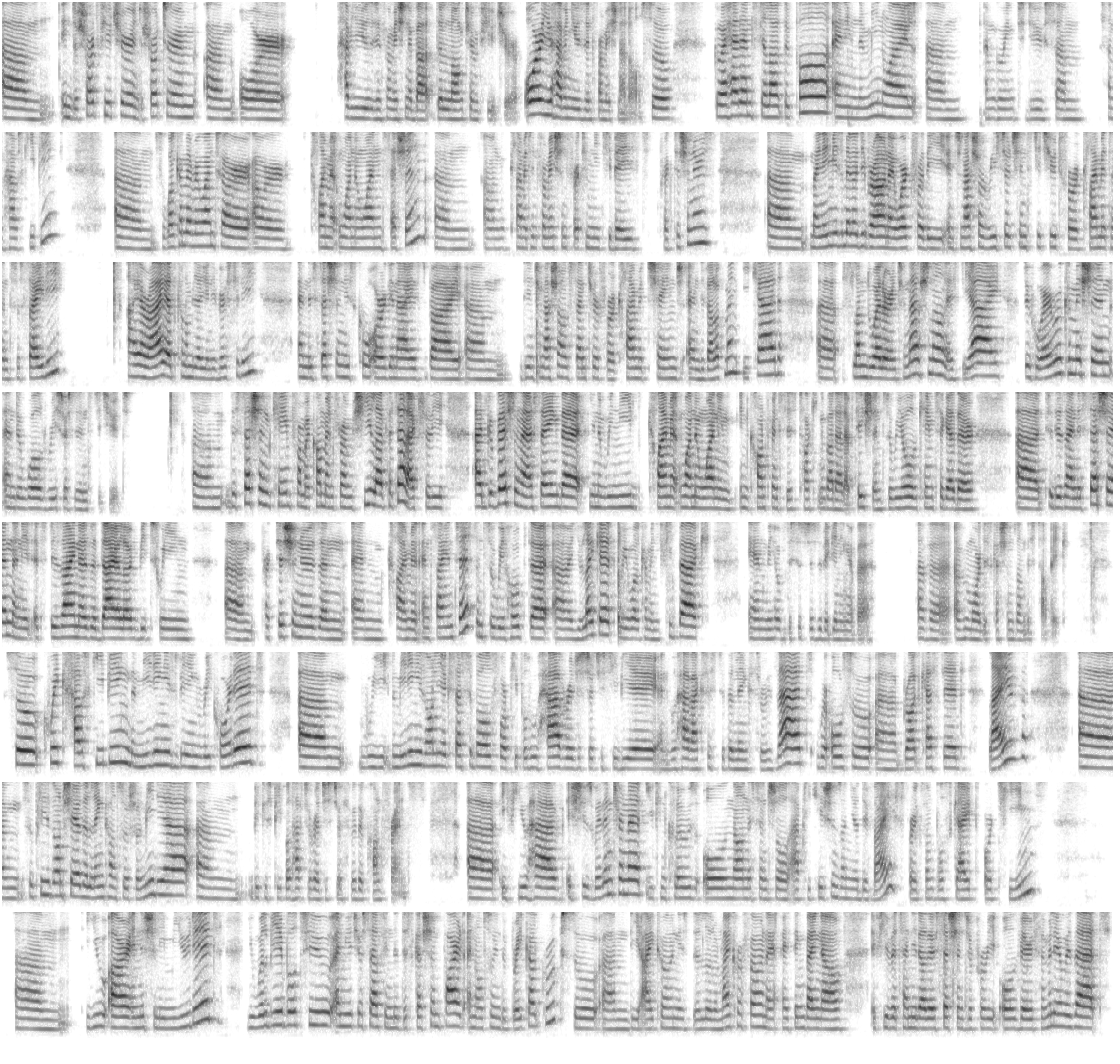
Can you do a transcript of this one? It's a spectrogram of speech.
um, in the short future, in the short term, um, or have you used information about the long-term future, or you haven't used information at all. So go ahead and fill out the poll. And in the meanwhile, um, I'm going to do some, some housekeeping. Um, so welcome everyone to our, our Climate 101 session um, on climate information for community-based practitioners. Um, my name is Melody Braun. I work for the International Research Institute for Climate and Society, IRI at Columbia University. And this session is co-organized by um, the International Center for Climate Change and Development, ICCCAD, uh, Slum Dweller International, SDI, the Huairou Commission, and the World Resources Institute. Um, the session came from a comment from Sheila Patel, actually, at Gobeshona, saying that you know we need Climate 101 in, in conferences talking about adaptation. So we all came together uh, to design this session, and it, it's designed as a dialogue between um, practitioners and, and climate and scientists. And so we hope that uh, you like it. We welcome any feedback, and we hope this is just the beginning of a of, a, of more discussions on this topic. So quick housekeeping, the meeting is being recorded. Um, we, the meeting is only accessible for people who have registered to CBA and who have access to the link through that. We're also uh, broadcasted live. Um, so please don't share the link on social media um, because people have to register through the conference. Uh, if you have issues with internet, you can close all non-essential applications on your device, for example, Skype or Teams. Um, you are initially muted. You will be able to unmute yourself in the discussion part and also in the breakout groups. So um, the icon is the little microphone. I, I, think by now, if you've attended other sessions, you're probably all very familiar with that.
